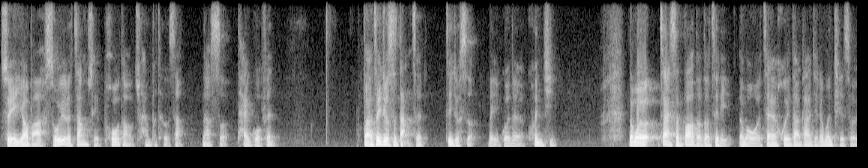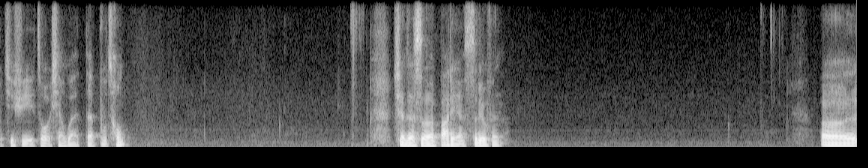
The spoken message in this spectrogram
所以要把所有的脏水泼到川普头上，那是太过分。那这就是党争，这就是美国的困境。那么暂时报道到这里，那么我在回答大家的问题的时候，继续做相关的补充。现在是八点十六分。呃，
